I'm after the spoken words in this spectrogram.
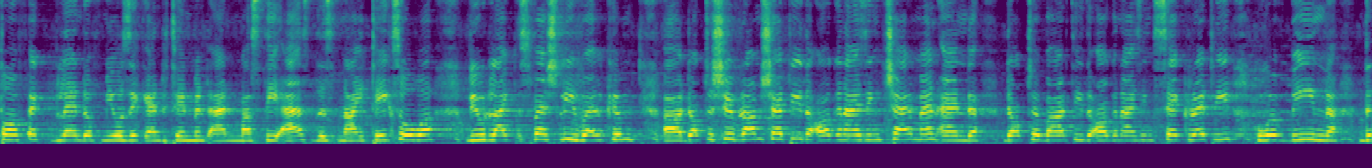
perfect blend of music, entertainment, and masti. As this night takes over, we would like to especially welcome uh, Dr. Shivram Shetty, the organizing chairman, and uh, Dr. Bharti, the organizing secretary, who have been the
